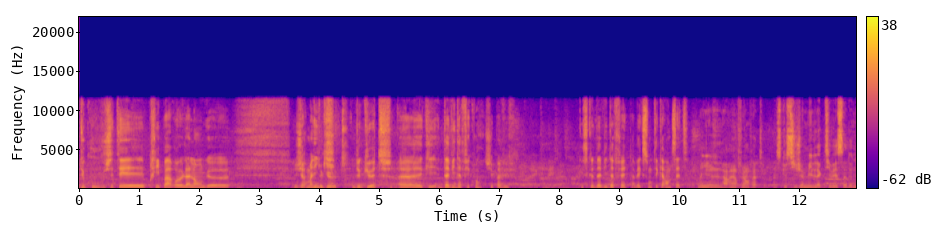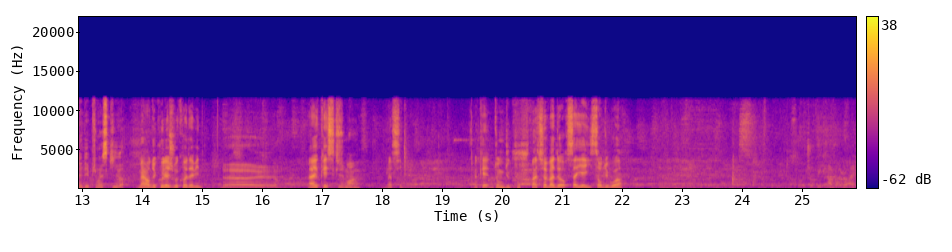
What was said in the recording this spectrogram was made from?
Du coup, j'étais pris par euh, la langue euh, germanique. De Goethe. De Goethe. Euh, qui- David a fait quoi? J'ai pas vu. Qu'est-ce que David a fait avec son T47 Mais il a rien fait en fait. Parce que si jamais il l'activait, ça donnait des pions esquives. Mais alors du coup, il a joué quoi, David? Euh, Ah ok, excuse-moi. hein. Merci. Ok, donc du coup, ah, Salvador, ça y est, il sort du bois. Should be cover, right?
